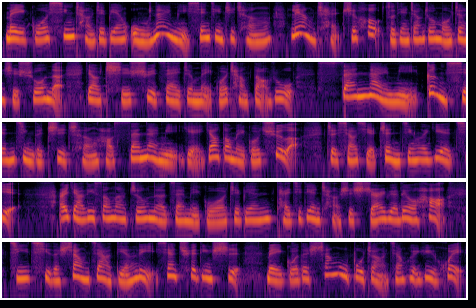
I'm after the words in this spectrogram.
美国新厂这边五纳米先进制程量产之后，昨天张忠谋正式说呢，要持续在这美。国产导入三纳米更先进的制程，好，三纳米也要到美国去了，这消息震惊了业界。而亚利桑那州呢，在美国这边，台积电厂是十二月六号机器的上架典礼，现在确定是美国的商务部长将会与会，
